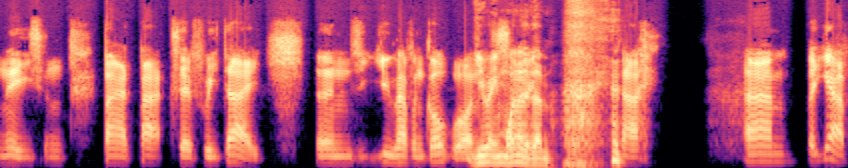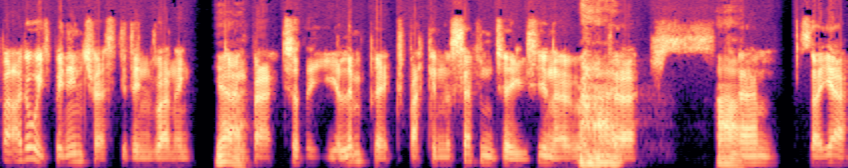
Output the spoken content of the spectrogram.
knees and bad backs every day, and you haven't got one. You ain't so, one of them. no. Um, but yeah, but I'd always been interested in running. Yeah. Going back to the Olympics back in the seventies, you know, and, right. uh, uh-huh. um, so yeah,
